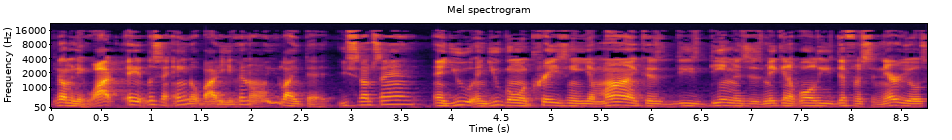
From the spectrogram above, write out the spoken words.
know what I mean? Why? Hey, listen, ain't nobody even on you like that. You see what I'm saying? And you and you going crazy in your mind because these demons is making up all these different scenarios,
